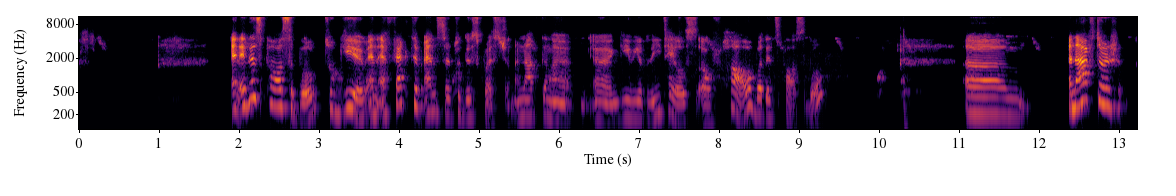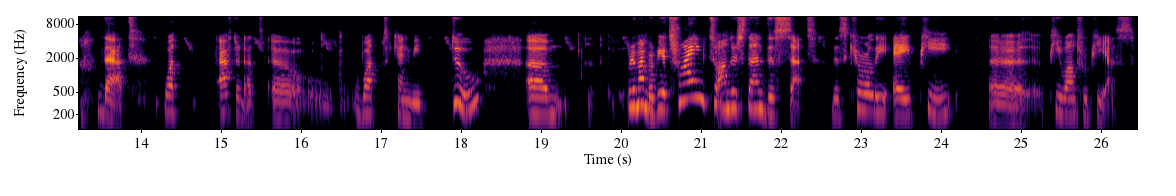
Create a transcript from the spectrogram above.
And it is possible to give an effective answer to this question. I'm not gonna uh, give you the details of how, but it's possible. Um, and after that, what after that, uh, what can we do? Um, remember, we are trying to understand this set, this curly AP, P1 through PS.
